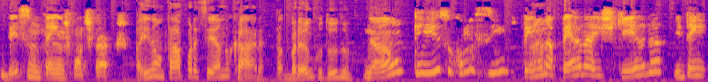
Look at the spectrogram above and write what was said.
Vê se não tem os pontos fracos. Aí não tá aparecendo, cara. Tá branco tudo. Não? Que isso? Como assim? Tem Ah. um na perna esquerda e tem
